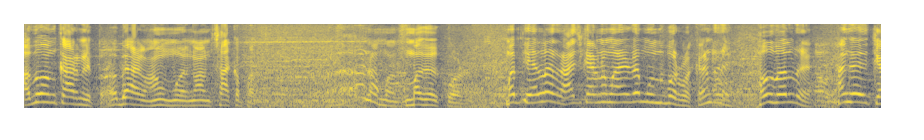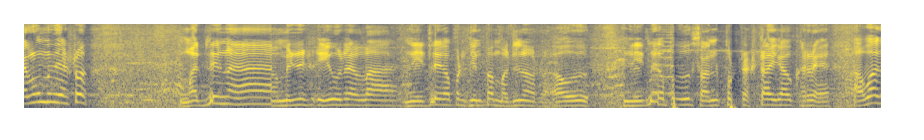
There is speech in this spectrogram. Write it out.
ಅದು ಒಂದು ಕಾರಣ ಇತ್ತು. ಬೇಡ ನಾನು ಸಾಕಪ್ಪ. ನಮ್ಮ ಮಗ ಕೊಡ್ರಿ ಮತ್ತು ಎಲ್ಲ ರಾಜಕಾರಣ ಮಾಡಿದ್ರೆ ಮುಂದೆ ಬರ್ಬೇಕನ್ರಿ? ಹೌದಲ್ರಿ? ಹಂಗಾಗಿ ಕೆಲವು ಮಂದಿ ಎಷ್ಟೋ ಮೊದಲಿನ ಮಿನಿಸ್ ಇವರೆಲ್ಲ ನಿಡ್ಲಿಗಪ್ಪಕ್ಕಿಂತ ಮೊದಲಿನವ್ರು. ಅವರು ನಿಜಲಿಂಗಪ್ಪ ಸಣ್ಣ ಪುಟ್ಟ ಅಷ್ಟ ಆಗ್ಯಾವ ಖರೆ. ಅವಾಗ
